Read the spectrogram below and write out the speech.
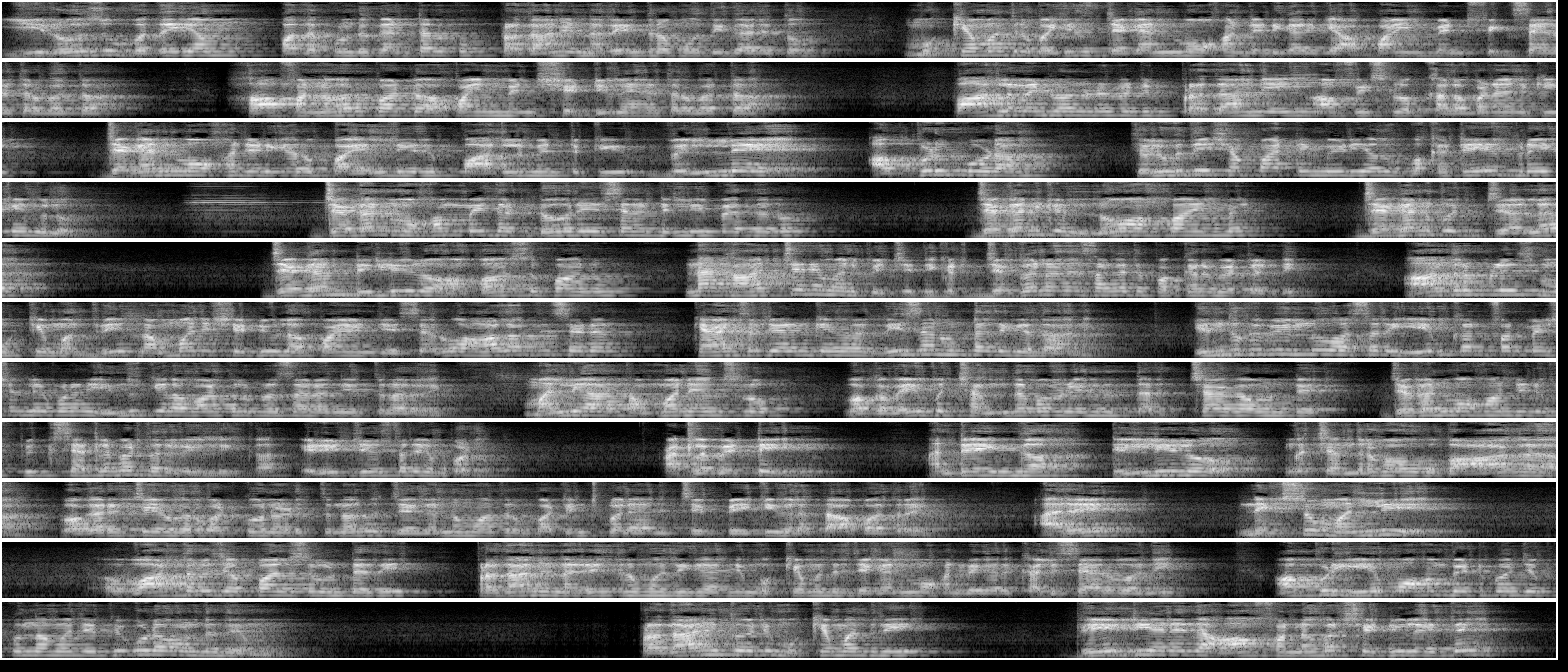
ఈరోజు ఉదయం పదకొండు గంటలకు ప్రధాని నరేంద్ర మోదీ గారితో ముఖ్యమంత్రి వైఎస్ జగన్మోహన్ రెడ్డి గారికి అపాయింట్మెంట్ ఫిక్స్ అయిన తర్వాత హాఫ్ అన్ అవర్ పాటు అపాయింట్మెంట్ షెడ్యూల్ అయిన తర్వాత పార్లమెంట్లో ఉన్నటువంటి ప్రధాని ఆఫీస్లో కలవడానికి జగన్మోహన్ రెడ్డి గారు బయలుదేరి పార్లమెంటుకి వెళ్ళే అప్పుడు కూడా తెలుగుదేశం పార్టీ మీడియాలో ఒకటే బ్రేకింగ్లు. జగన్ మొహం మీద డోర్ వేసిన ఢిల్లీ పెద్దలు జగన్కి నో అపాయింట్మెంట్ జగన్కు జల జగన్ ఢిల్లీలో అపాసుపాలు నాకు ఆశ్చర్యం అనిపించింది. ఇక్కడ జగన్ అనే సంగతి పక్కన పెట్టండి. ఆంధ్రప్రదేశ్ ముఖ్యమంత్రి రమ్మని షెడ్యూల్ అపాయింట్ చేశారు. All of the sudden cancel చేయడానికి ఏదైనా రీజన్ ఉంటుంది కదా అని. ఎందుకు వీళ్ళు అసలు ఏం కన్ఫర్మేషన్ లేకుండా ఎందుకు ఇలా వార్తలు ప్రసారం చేస్తున్నారని. మళ్ళీ ఆ తమ్మనేమ్స్లో ఒకవైపు చంద్రబాబు దగ్గర దర్చాగా ఉంటే జగన్మోహన్ రెడ్డి పిక్స్ ఎట్లా పెడతారు వీళ్ళు ఇంకా? ఎడిట్ చేస్తారు ఏం పడు అట్లా పెట్టి అంటే ఇంకా ఢిల్లీలో ఇంకా చంద్రబాబుకు బాగా ఒకరిచ్చే ఒకరు పట్టుకొని అడుగుతున్నారు జగన్ను మాత్రం పట్టించుకోలే అని చెప్పేకి వీళ్ళ తాపాత్రయం. అరే నెక్స్ట్ మళ్ళీ వార్తలు చెప్పాల్సి ఉంటుంది. ప్రధాని నరేంద్ర మోదీ గారిని ముఖ్యమంత్రి జగన్మోహన్ రెడ్డి గారు కలిశారు అని. అప్పుడు ఏ మొహం పెట్టుకొని చెప్పుకుందామని చెప్పి కూడా ఉండదేమో. ప్రధానితోటి ముఖ్యమంత్రి భేటీ అనేది హాఫ్ అన్ అవర్ షెడ్యూల్ అయితే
